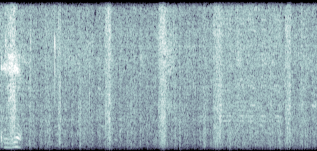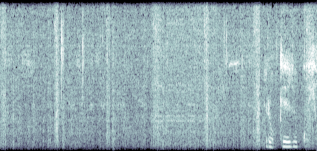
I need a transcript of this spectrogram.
거예요. 이렇게 해줄 거예요.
